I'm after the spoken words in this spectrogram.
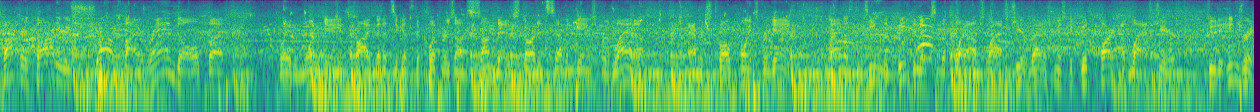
Tucker thought he was shoved by Randle, but played in one game, five minutes against the Clippers on Sunday. Started seven games for Atlanta, averaged 12 points per game. Atlanta's the team that beat the Knicks in the playoffs last year. Reddish missed a good part of last year due to injury.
